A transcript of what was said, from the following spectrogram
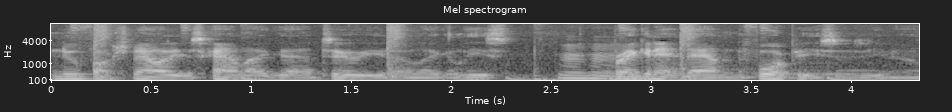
new functionality is kind of like that too. You know, like at least Mm-hmm. breaking it down into four pieces. You know.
